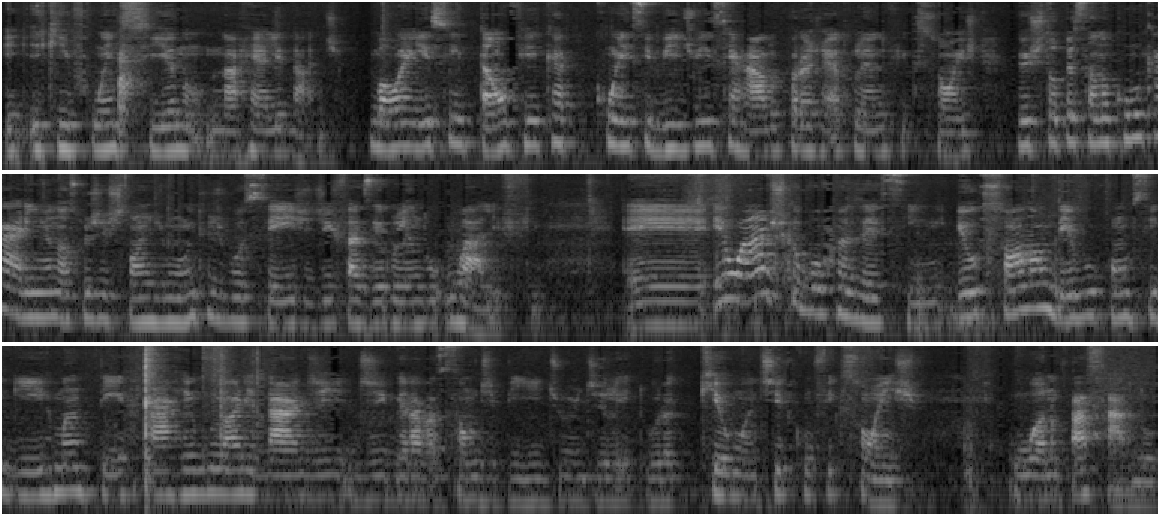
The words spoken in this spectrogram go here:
e, e, que influencia no, na realidade. Bom, é isso então, fica com esse vídeo encerrado o projeto Lendo Ficções. Eu estou pensando com carinho nas sugestões de muitos de vocês de fazer Lendo o Aleph. É, eu acho que eu vou fazer sim, eu só não devo conseguir manter a regularidade de gravação de vídeo e de leitura que eu mantive com ficções o ano passado.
